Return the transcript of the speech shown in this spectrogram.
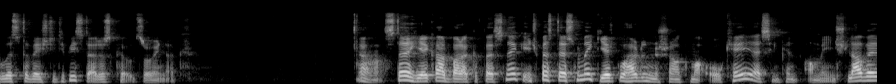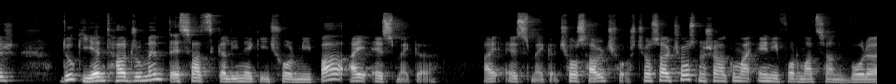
list of http status codes օրինակ Ահա, ստեղ երկար բարակը տեսնեք, ինչպես տեսնում եք 200 նշանակում է OK, այսինքն ամեն ինչ լավ էր։ Դուք ենթադրում եմ տեսած կլինեք ինչ որ մի բա IS1-ը, IS1-ը 404։ 404 նշանակում է այն ինֆորմացիան, որը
